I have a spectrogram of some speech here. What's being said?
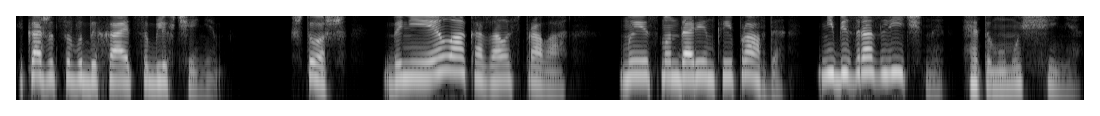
и, кажется, выдыхает с облегчением. Что ж, Даниэла оказалась права. Мы с мандаринкой и правда не безразличны этому мужчине.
